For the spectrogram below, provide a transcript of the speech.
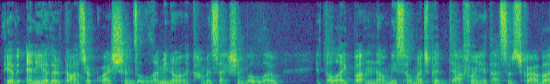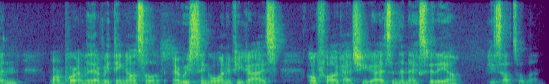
If you have any other thoughts or questions, let me know in the comment section below. Hit the like button, that would so much, but definitely hit that subscribe button. More importantly, everything else, I love every single one of you guys. Hopefully I'll catch you guys in the next video. Peace out till then.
